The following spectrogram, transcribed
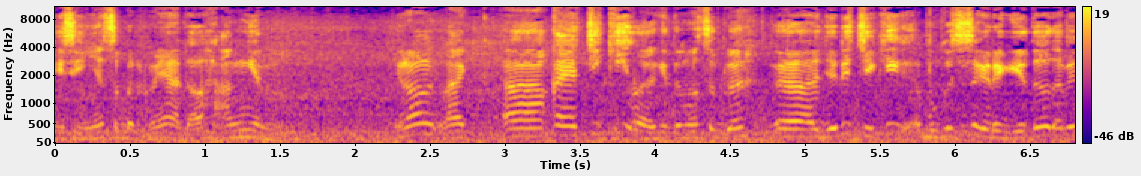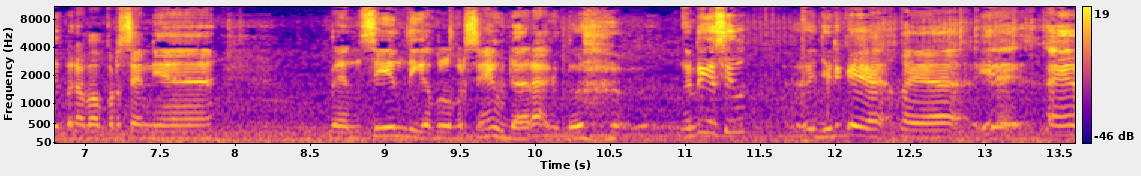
isinya sebenarnya adalah angin. You know like uh, kayak ciki lah gitu maksud gue uh, jadi ciki bungkusnya segede gitu tapi berapa persennya bensin 30 persennya udara gitu. Ngerti gak sih jadi kayak kayak ya kayak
